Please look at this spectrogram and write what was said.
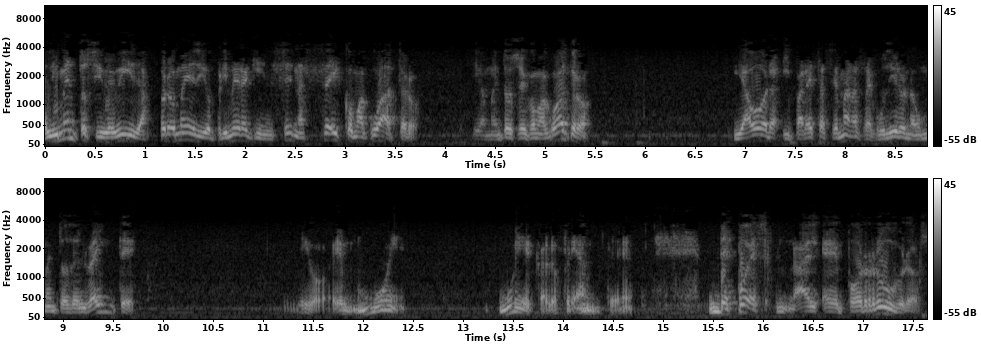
Alimentos y bebidas, promedio, primera quincena, 6,4. Y aumentó 6,4. Y ahora, y para esta semana sacudieron aumentos del 20. Digo, es muy, muy escalofriante. ¿eh? Después, eh, por rubros,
